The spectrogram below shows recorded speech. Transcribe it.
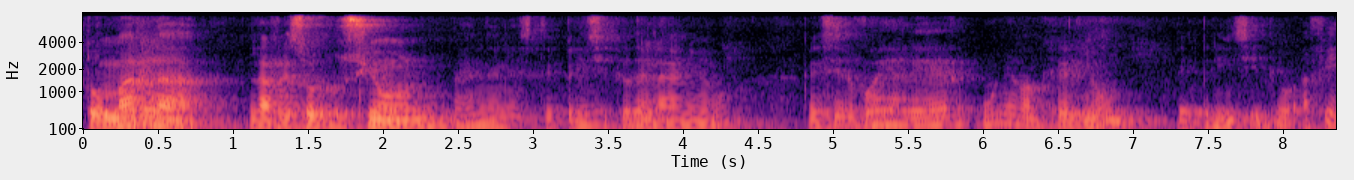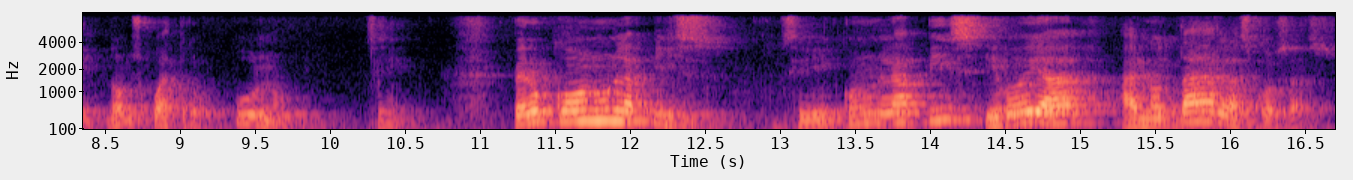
tomar la, la resolución, ven, en este principio del año, decir, voy a leer un evangelio de principio a fin, no los cuatro, uno, ¿sí? Pero con un lápiz, ¿sí? Con un lápiz y voy a anotar las cosas.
